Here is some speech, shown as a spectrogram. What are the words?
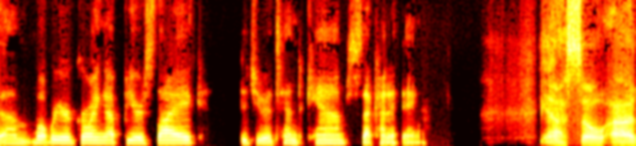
Um, what were your growing up years like? Did you attend camps? That kind of thing. Yeah, so uh,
